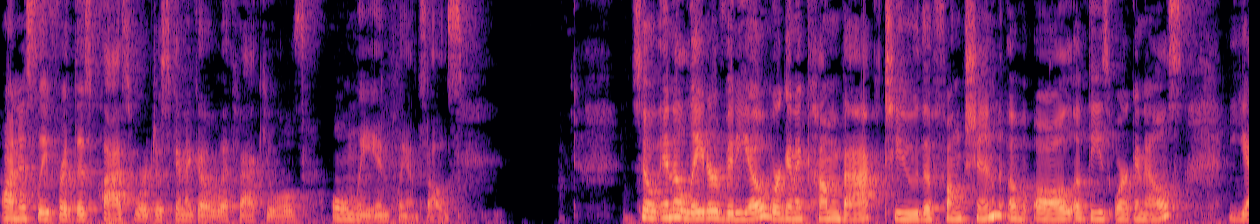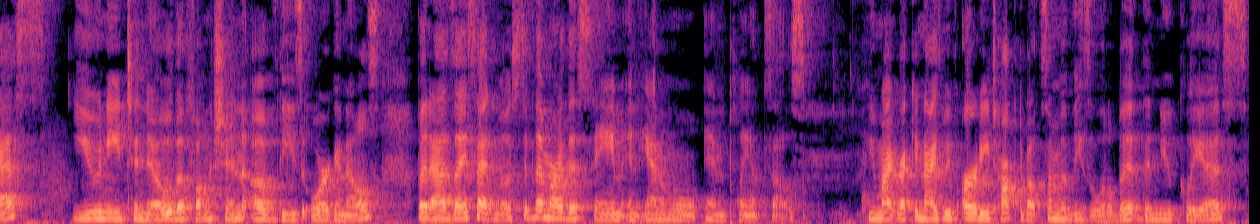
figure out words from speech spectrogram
honestly for this class, we're just gonna go with vacuoles only in plant cells. So in a later video, we're gonna come back to the function of all of these organelles. Yes, you need to know the function of these organelles, but as I said, most of them are the same in animal and plant cells. You might recognize we've already talked about some of these a little bit, the nucleus,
